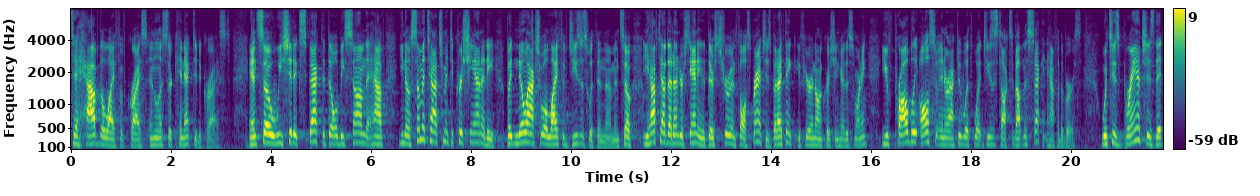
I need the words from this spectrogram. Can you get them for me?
to have the life of Christ unless they're connected to Christ. And so we should expect that there will be some that have, you know, some attachment to Christianity, but no actual life of Jesus within them. And so you have to have that understanding that there's true and false branches. But I think if you're a non Christian here this morning, you've probably also interacted with what Jesus talks about in the second half of the verse which is branches that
